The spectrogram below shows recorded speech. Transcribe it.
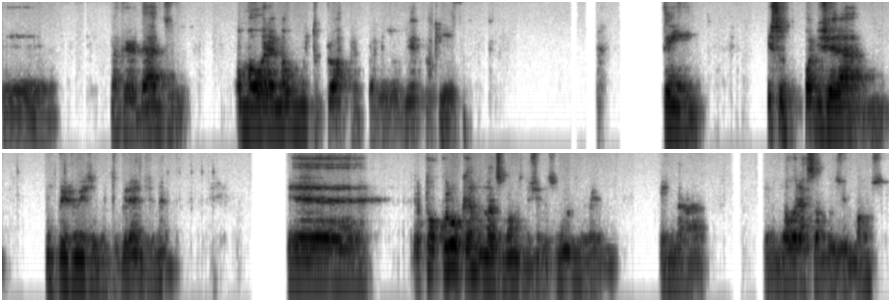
é, na verdade, uma hora não muito própria para resolver, porque tem isso pode gerar um, um prejuízo muito grande, né? É, eu estou colocando nas mãos de Jesus né, e na, na oração dos irmãos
